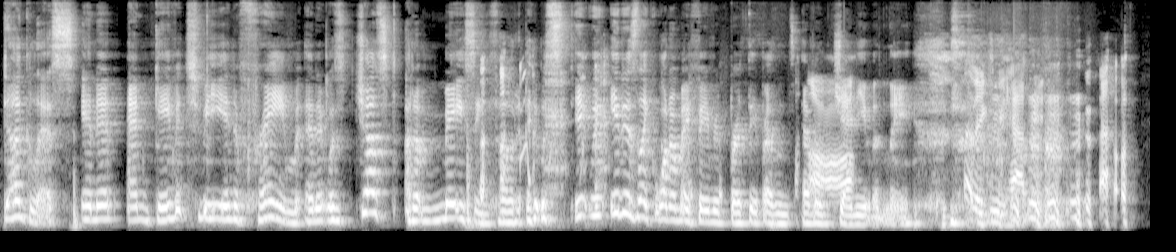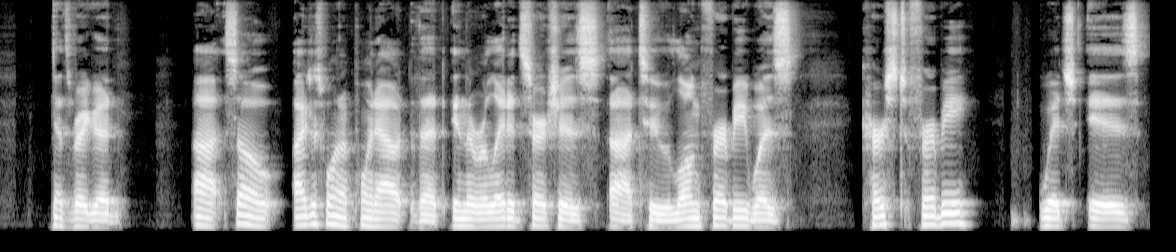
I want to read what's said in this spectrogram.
Douglas in it and gave it to me in a frame, and it was just an amazing photo. It was it, wa- it is like one of my favorite birthday presents ever. Aw. Genuinely, that makes me happy. That's very good. Uh, so I just want to point out that in the related searches uh, to Long Furby was Cursed Furby, which is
